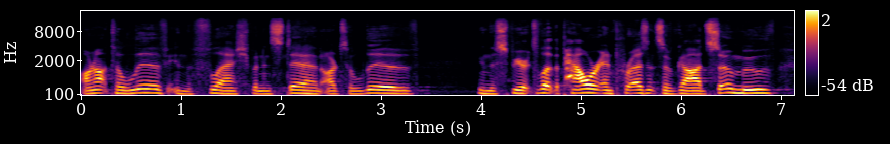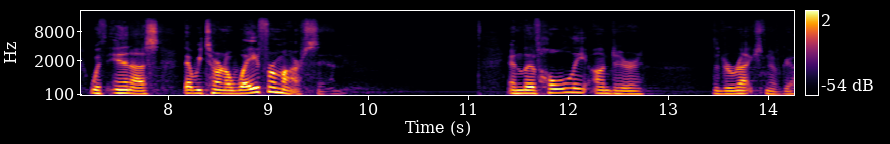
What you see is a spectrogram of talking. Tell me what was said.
are not to live in the flesh, but instead are to live in the Spirit, to let the power and presence of God so move within us that we turn away from our sin and live wholly under the direction of God.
